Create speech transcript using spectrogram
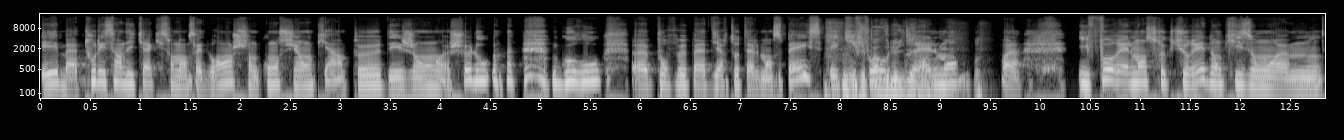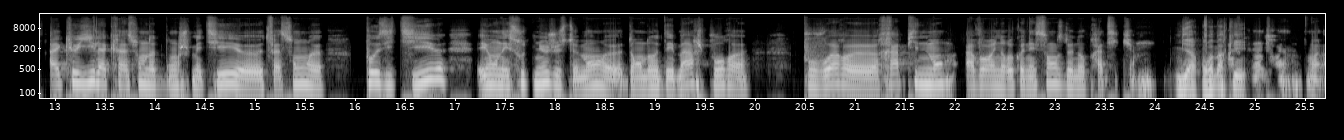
Et bah, tous les syndicats qui sont dans cette branche sont conscients qu'il y a un peu des gens euh, chelous, gourous, euh, pour ne pas dire totalement space, et qu'il faut hein. réellement, voilà, il faut réellement structurer. Donc, ils ont euh, accueilli la création de notre branche métier de façon positive, et on est soutenu justement dans nos démarches pour pouvoir euh, rapidement avoir une reconnaissance de nos pratiques. Bien, on va marquer. voilà.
